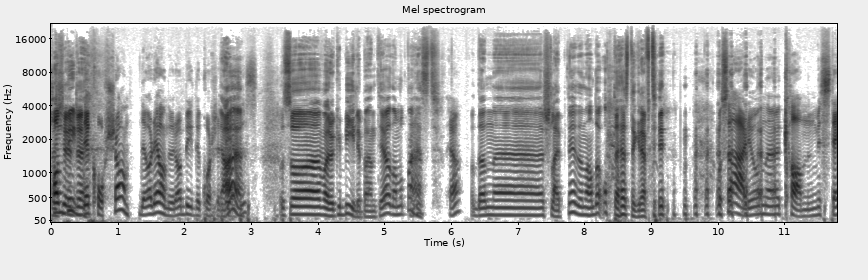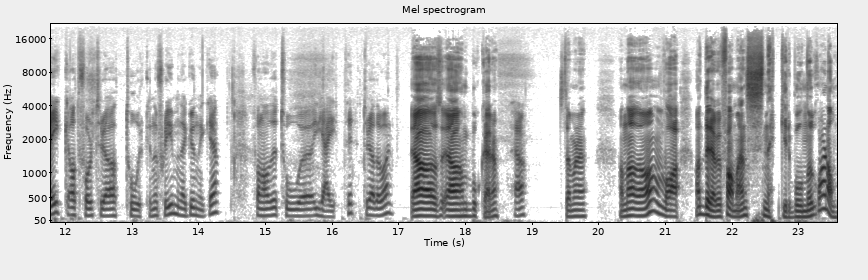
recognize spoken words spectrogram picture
Han bygde korset, han. Det var det han gjorde. Han bygde korset til Ja, ja. Jesus. Og så var det jo ikke biler på den tida, da måtte han ha hest. Ja. Og den uh, Sleipnir, den hadde åtte hestekrefter. Og så er det jo en uh, common mistake at folk tror at Thor kunne fly, men det kunne ikke. For han hadde to uh, geiter, tror jeg det var. ja, altså, ja, han bukkherre. Ja. Stemmer det. Han, han, var, han drev jo faen meg en snekkerbondegård, han.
